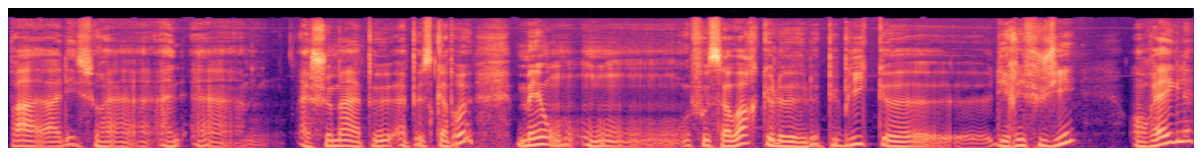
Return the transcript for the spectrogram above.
pas aller sur un, chemin un peu, un peu scabreux, mais il faut savoir que le, public des réfugiés, en règle,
